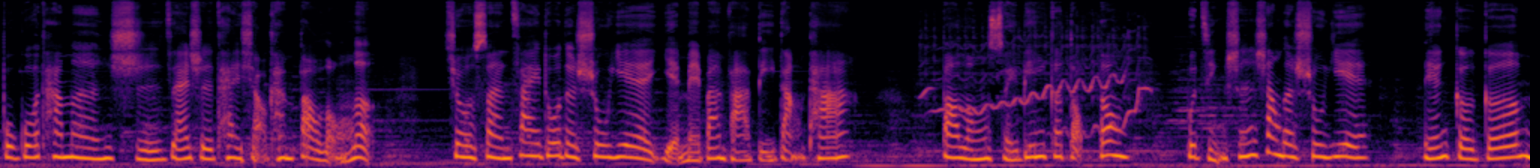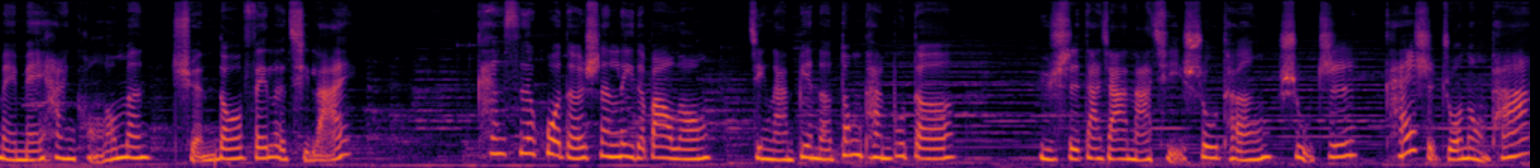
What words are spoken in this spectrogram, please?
不过他们实在是太小看暴龙了。就算再多的树叶也没办法抵挡它。暴龙随便一个抖动，不仅身上的树叶，连哥哥、妹妹和恐龙们全都飞了起来。看似获得胜利的暴龙，竟然变得动弹不得。于是大家拿起树藤、树枝，开始捉弄它。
